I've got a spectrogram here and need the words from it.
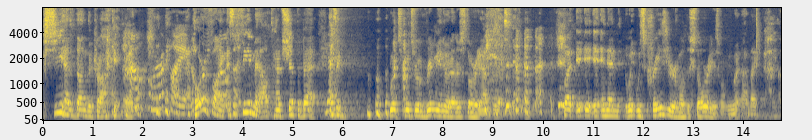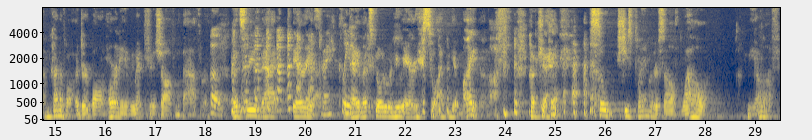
she has done the crying, right? How horrifying! Horrifying as a female to have shit the bed. As a, which which will bring me into another story after this. But it, it, and then what was crazier about the story is when we went. I'm like, I'm kind of a dirtball and horny, and we went and finish off in the bathroom. Oh, Let's leave that area. that's fine. Clean okay, up. let's go to a new area so I can get mine nut off. Okay, so she's playing with herself while me off.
